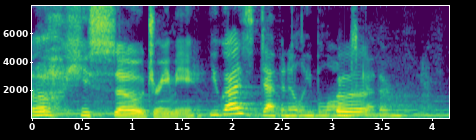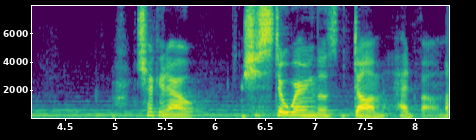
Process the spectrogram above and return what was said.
Ugh, he's so dreamy. You guys definitely belong Uh. together. Check it out. She's still wearing those dumb headphones.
